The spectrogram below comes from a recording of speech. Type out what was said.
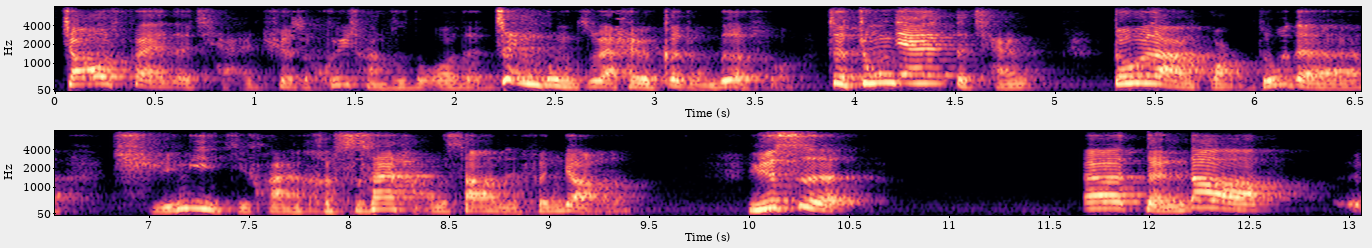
交出来的钱却是非常之多的，正贡之外还有各种勒索，这中间的钱都让广州的徐利集团和十三行的商人分掉了。于是，呃，等到呃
